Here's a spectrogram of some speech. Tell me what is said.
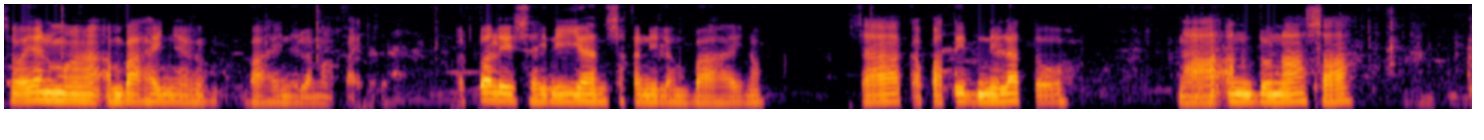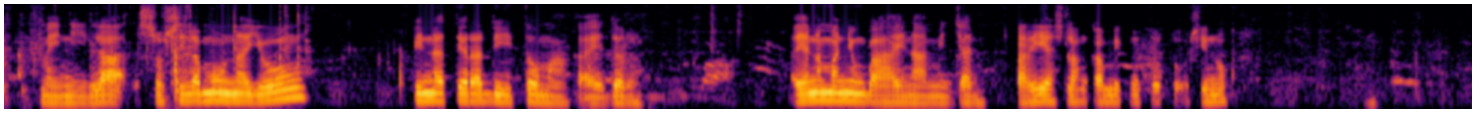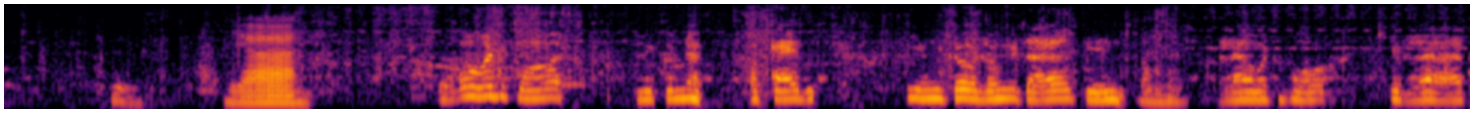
So ayan mga ang bahay niya, bahay nila mga kaidol. Actually sa hindi yan sa kanilang bahay no. Sa kapatid nila to na ando na sa Maynila. So sila muna yung pinatira dito mga kaidol. Ayan naman yung bahay namin dyan. Parehas lang kami kung totoo sino. Yan. Oo, ano po. Hindi ko na pagkain yung tulong sa atin. Salamat po sa lahat.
